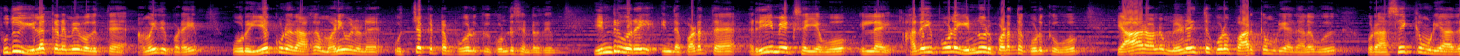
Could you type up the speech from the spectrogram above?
புது இலக்கணமே வகுத்த அமைதிப்படை ஒரு இயக்குனராக மணிவண்ணனை உச்சக்கட்ட புகழுக்கு கொண்டு சென்றது. இன்று வரை இந்த படத்தை ரீமேக் செய்யவோ இல்லை அதை போல இன்னொரு படத்தை கொடுக்கவோ யாராலும் நினைத்து கூட பார்க்க முடியாத அளவு ஒரு அசைக்க முடியாத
